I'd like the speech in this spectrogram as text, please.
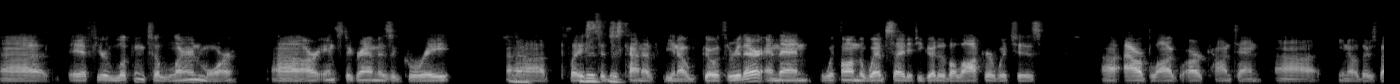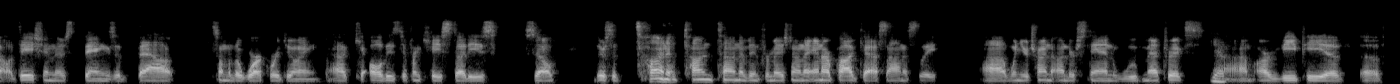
Uh, if you're looking to learn more, uh, our Instagram is a great uh, place to good. just kind of you know go through there. And then with on the website, if you go to the locker, which is uh, our blog, our content, uh, you know, there's validation, there's things about some of the work we're doing, uh, all these different case studies. So there's a ton of ton ton of information on there, and our podcast, honestly, uh, when you're trying to understand Whoop metrics. Yeah. Um, our VP of, of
